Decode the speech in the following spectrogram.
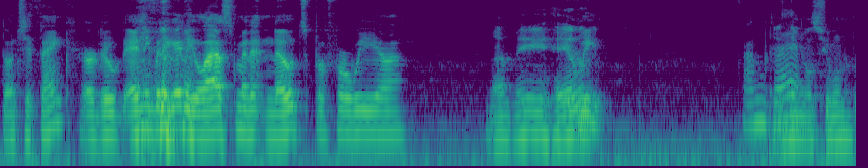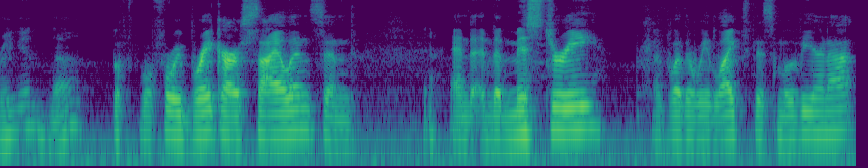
Don't you think? Or do anybody get any last minute notes before we uh, Not me. Haley? We- I'm good. Anything else you want to bring in? No? before we break our silence and and, and the mystery of whether we liked this movie or not?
